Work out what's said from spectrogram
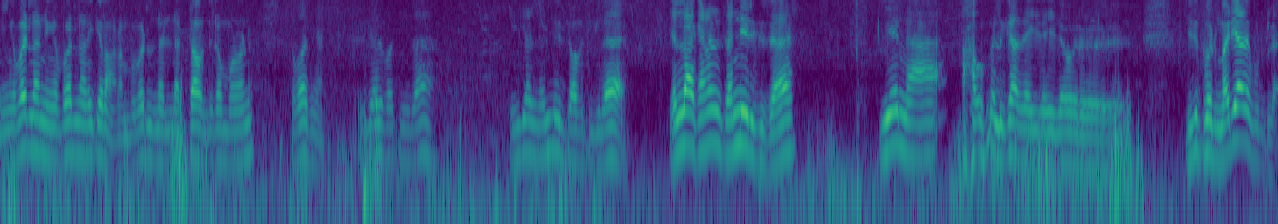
நீங்கள் வீட்டில் நீங்கள் வீட்டில் நினைக்கிறோம் நம்ம வீட்டில் நெல் நட்டாக வந்துடும் போனோன்னு. பாருங்க. இங்கேயாவது பார்த்தீங்களா எங்கேயாவது நெல் இருக்கா பார்த்தீங்களா எல்லா கிணறும் தண்ணி இருக்குது சார். ஏன்னா அவங்களுக்கு அதை இதை இதை ஒரு இதுக்கு ஒரு மரியாதை கொடுக்கல.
